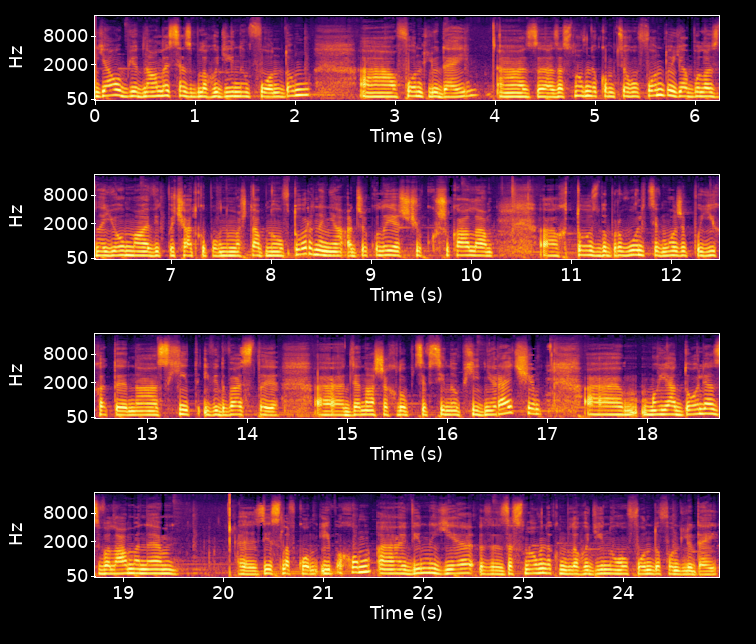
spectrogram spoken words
Я об'єдналася з благодійним фондом фонд людей. З засновником цього фонду я була знайома від початку повномасштабного вторгнення. Адже коли я шукала, хто з добровольців може поїхати на схід і відвести е, для наших хлопців всі необхідні речі, е, моя доля звела мене. Е, Зі Славком Іпахом він є засновником благодійного фонду Фонд людей.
